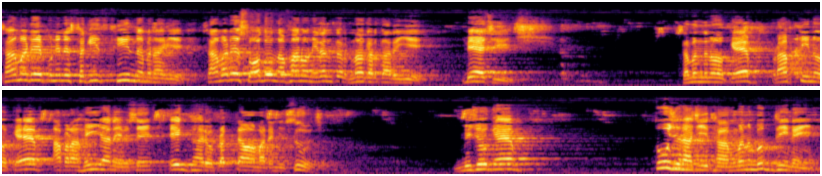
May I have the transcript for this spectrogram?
શા માટે પુણ્યને સ્થગિત સ્થિર ન બનાવીએ? શા માટે સોદો નફાનો નિરંતર ન કરતા રહીએ? બે ચીજ. સંબંધનો કેફ, પ્રાપ્તિનો કેફ આપણા હૈયાને વિશે એક ધારો પ્રગટાવવા માટેની સૂર છે. બીજો કેફ, તું જ રાજી થા, મન બુદ્ધિ નહીં.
